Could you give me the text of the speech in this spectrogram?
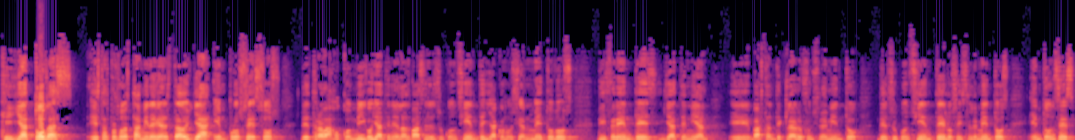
que ya todas estas personas también habían estado ya en procesos de trabajo conmigo, ya tenían las bases del subconsciente, ya conocían métodos diferentes, ya tenían eh, bastante claro el funcionamiento del subconsciente, los seis elementos. Entonces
